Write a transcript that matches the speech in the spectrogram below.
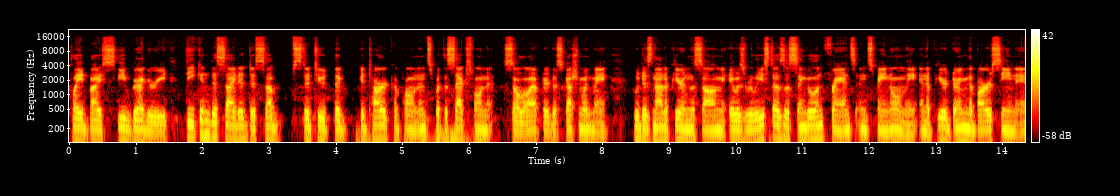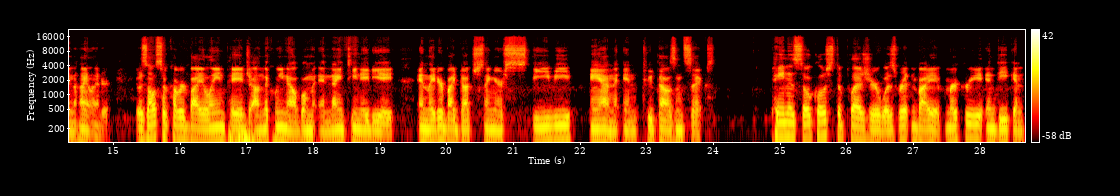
played by Steve Gregory. Deacon decided to substitute the guitar components with the saxophone solo after discussion with May, who does not appear in the song. It was released as a single in France and Spain only, and appeared during the bar scene in Highlander. It was also covered by Elaine Paige on the Queen album in 1988, and later by Dutch singer Stevie Ann in 2006. Pain is So Close to Pleasure was written by Mercury and Deacon.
